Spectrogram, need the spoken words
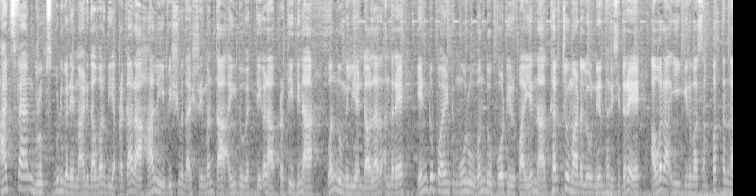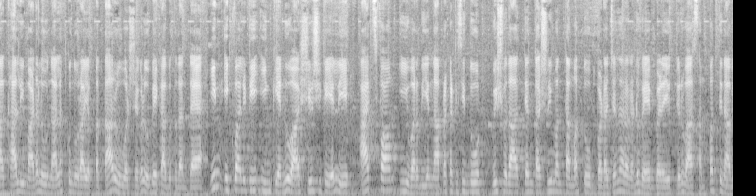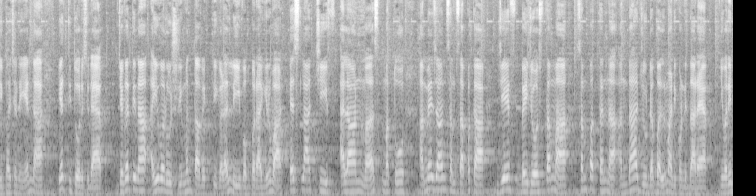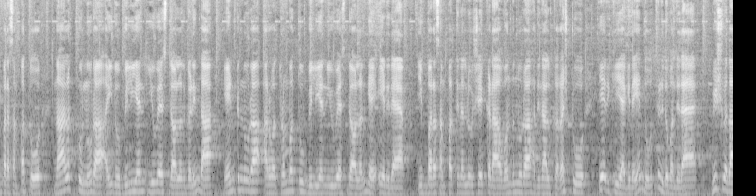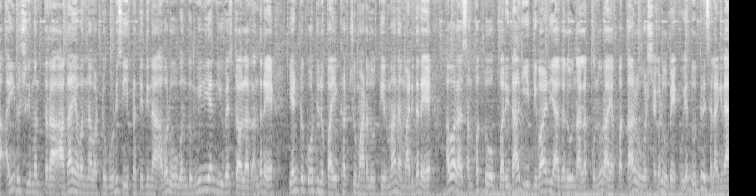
Oxfam groups ಬಿಡುಗಡೆ ಮಾಡಿದ ವರದಿಯ ಪ್ರಕಾರ, ಹಾಲಿ ವಿಶ್ವದ ಶ್ರೀಮಂತ ಐದು ವ್ಯಕ್ತಿಗಳ ಪ್ರತಿದಿನ ಒಂದು ಮಿಲಿಯನ್ ಡಾಲರ್ ಅಂದರೆ ಎಂಟು ಪಾಯಿಂಟ್ ಮೂರು ಒಂದು ಕೋಟಿ ರೂಪಾಯಿಯನ್ನ ಖರ್ಚು ಮಾಡಲು ನಿರ್ಧರಿಸಿದರೆ, ಅವರ ಈಗಿರುವ ಸಂಪತ್ತನ್ನ ಖಾಲಿ ಮಾಡಲು ನಾಲ್ಕು ನೂರ ಎಪ್ಪತ್ತಾರು ವರ್ಷಗಳು ಬೇಕಾಗುತ್ತದಂತೆ. ಇನ್ ಇಕ್ವಾಲಿಟಿ ಇಂಕ್ ಎನ್ನುವ ಶೀರ್ಷಿಕೆಯಲ್ಲಿ ಆಕ್ಸ್ಫಾಮ್ ಈ ವರದಿಯನ್ನ ಪ್ರಕಟಿಸಿದ್ದು, ವಿಶ್ವದ ಅತ್ಯಂತ ಶ್ರೀಮಂತ ಮತ್ತು ಬಡ ಜನರ ನಡುವೆ ಬೆಳೆಯುತ್ತಿರುವ ಸಂಪತ್ತಿನ ವಿಭಜನೆಯನ್ನ ಎತ್ತಿ ತೋರಿಸಿದೆ. ಜಗತ್ತಿನ ಐವರು ಶ್ರೀಮಂತ ವ್ಯಕ್ತಿಗಳಲ್ಲಿ ಒಬ್ಬರಾಗಿರುವ ಟೆಸ್ಲಾ ಚೀಫ್ ಅಲಾನ್ ಮಸ್ಕ್ ಮತ್ತು ಅಮೆಜಾನ್ ಸಂಸ್ಥಾಪಕ ಜೇಫ್ ಬೆಜೋಸ್ ತಮ್ಮ ಸಂಪತ್ತನ್ನ ಅಂದಾಜು ಡಬಲ್ ಮಾಡಿಕೊಂಡಿದ್ದಾರೆ. ಇವರಿಬ್ಬರ ಸಂಪತ್ತು ನಾಲ್ಕು ನೂರ ಐದು ಬಿಲಿಯನ್ ಯು ಎಸ್ ಡಾಲರ್ಗಳಿಂದ ಎಂಟುನೂರ ಅರವತ್ತೊಂಬತ್ತು ಬಿಲಿಯನ್ ಯು ಎಸ್ ಡಾಲರ್ಗೆ ಏರಿದೆ. ಇಬ್ಬರ ಸಂಪತ್ತಿನಲ್ಲೂ ಶೇಕಡ ಒಂದು ನೂರ ಹದಿನಾಲ್ಕರಷ್ಟು ಏರಿಕೆಯಾಗಿದೆ ಎಂದು ತಿಳಿದು ಬಂದಿದೆ. ವಿಶ್ವದ ಐದು ಶ್ರೀಮಂತರ ಆದಾಯವನ್ನ ಒಟ್ಟುಗೂಡಿಸಿ ಪ್ರತಿದಿನ ಅವರು ಒಂದು ಮಿಲಿಯನ್ ಯು ಎಸ್ ಡಾಲರ್ ಅಂದರೆ ಎಂಟು ಕೋಟಿ ರೂಪಾಯಿ ಖರ್ಚು ಮಾಡಲು ತೀರ್ಮಾನ ಮಾಡಿದರೆ ಅವರ ಸಂಪತ್ತು ಬರಿದಾಗಿ ದಿವಾಳಿಯಾಗಲು ನಾಲ್ಕು ನೂರ ಎಪ್ಪತ್ತಾರು ವರ್ಷಗಳು ಬೇಕು ಎಂದು ತಿಳಿಸಲಾಗಿದೆ.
